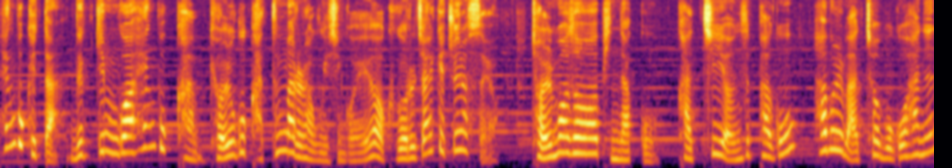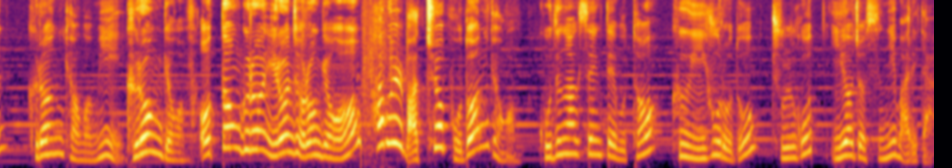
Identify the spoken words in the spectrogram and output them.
행복했다. 느낌과 행복함 결국 같은 말을 하고 계신 거예요. 그거를 짧게 줄였어요. 젊어서 빛났고 같이 연습하고 합을 맞춰보고 하는 그런 경험이 그런 경험. 어떤 그런 이런 저런 경험? 합을 맞춰보던 경험. 고등학생 때부터 그 이후로도 줄곧 이어졌으니 말이다.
